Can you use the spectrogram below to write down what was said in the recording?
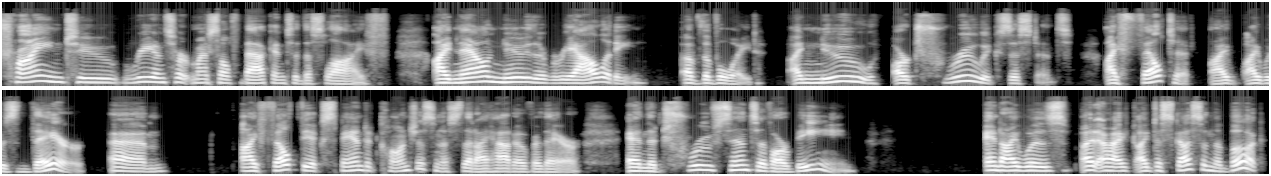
trying to reinsert myself back into this life. I now knew the reality of the void. I knew our true existence. I felt it. I I was there. Um, I felt the expanded consciousness that I had over there and the true sense of our being. And I was, I, I, I discuss in the book,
